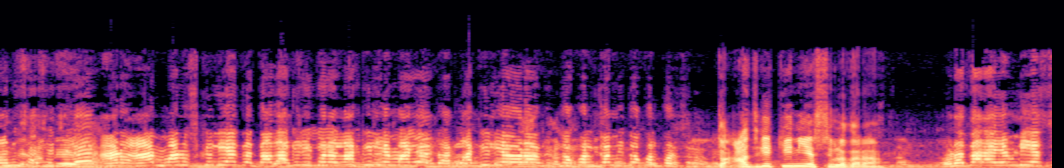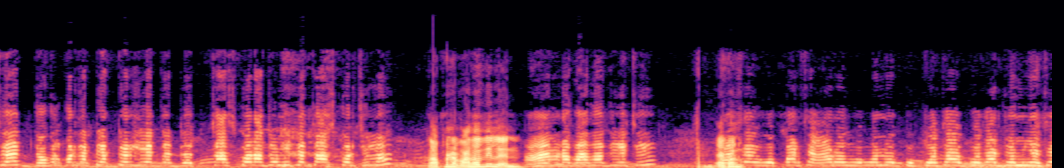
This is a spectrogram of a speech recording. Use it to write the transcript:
মানুষ আছে। আর আর মানুষকে নিয়ে দাদাগিরি করে লাঠি নিয়ে মাঠে লাঠি নিয়ে ওরা দখল জমি দখল করছে। তো আজকে কি নিয়ে এসেছিল তারা? ওরা তারা এমনি এসে দখল করতে ট্রাক্টর নিয়ে চাষ করা জমিতে চাষ করছিল। তো আপনারা বাধা দিলেন? আমরা বাধা দিয়েছি। এখন- আরও পোতা পোতার জমি আছে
